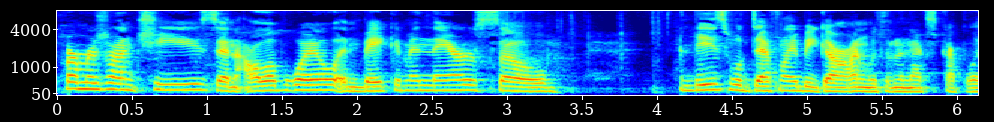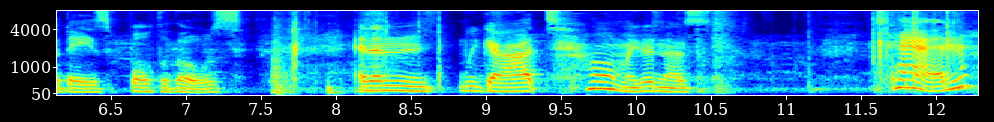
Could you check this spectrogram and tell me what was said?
Parmesan cheese and olive oil and bake them in there. So these will definitely be gone within the next couple of days, both of those. And then we got, oh my goodness, 10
